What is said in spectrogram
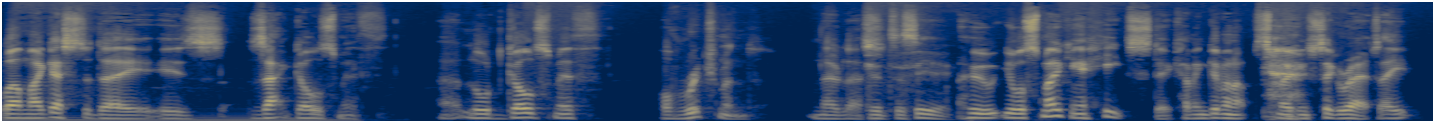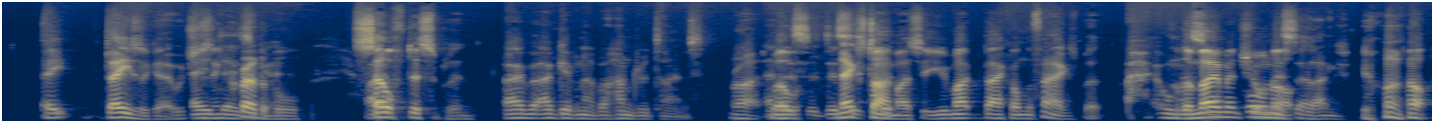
Well, my guest today is Zac Goldsmith, uh, Lord Goldsmith of Richmond, no less. Good to see you. Who you're smoking a heat stick, having given up smoking cigarettes eight eight days ago, which Eight is incredible. Self discipline. I've, I've given up a hundred times. Right. And well, this this next time I see you, you might be back on the fags, but for the moment you're not. almost Zac. certain. You're not.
